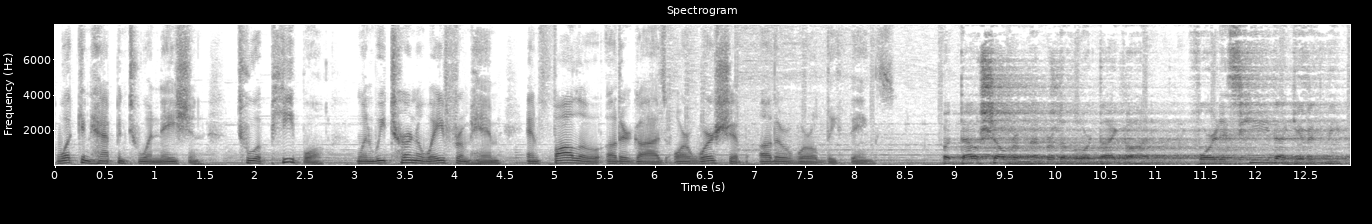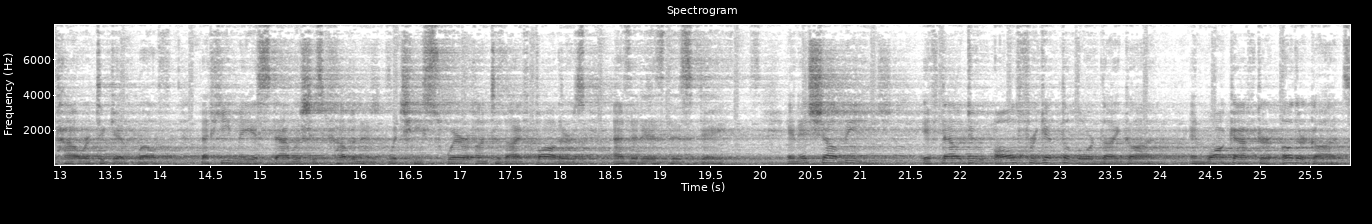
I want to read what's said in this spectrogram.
what can happen to a nation, to a people, when we turn away from Him and follow other gods or worship otherworldly things. But thou shalt remember the Lord thy God, for it is He that giveth thee power to get wealth, that He may establish His covenant which He sware unto thy fathers, as it is this day. And it shall be, if thou do all forget the Lord thy God, and walk after other gods,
